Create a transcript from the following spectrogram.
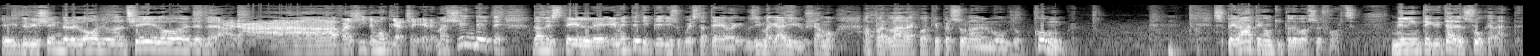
devi scendere l'olio dal cielo. Ed, ed, ah, facitemi piacere, ma scendete dalle stelle e mettete i piedi su questa terra, che così magari riusciamo a parlare a qualche persona nel mondo. Comunque, sperate con tutte le vostre forze, nell'integrità del suo carattere.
